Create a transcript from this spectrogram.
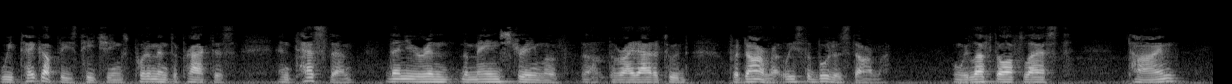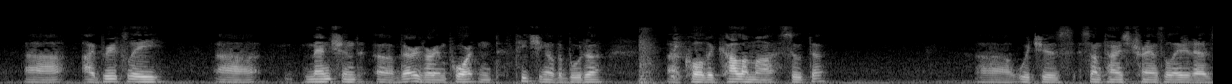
we take up these teachings, put them into practice, and test them then you're in the mainstream of the, the, right attitude for Dharma, at least the Buddha's Dharma. When we left off last time, uh, I briefly uh, mentioned a very, very important teaching of the Buddha uh, called the Kalama Sutta, uh, which is sometimes translated as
